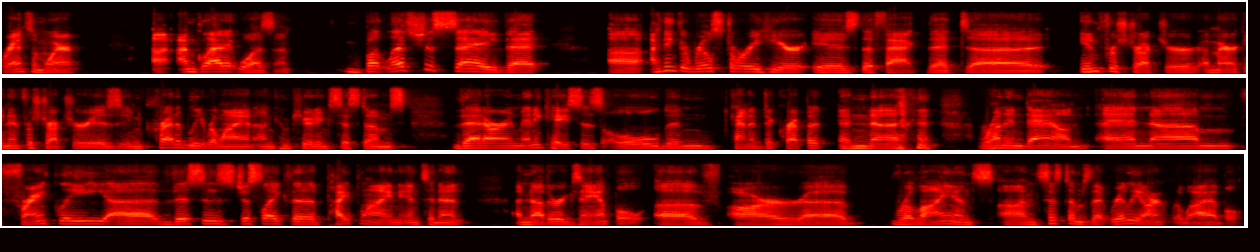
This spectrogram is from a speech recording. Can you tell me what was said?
ransomware. I- I'm glad it wasn't. But let's just say that uh, I think the real story here is the fact that uh, infrastructure, American infrastructure, is incredibly reliant on computing systems that are in many cases old and kind of decrepit and uh, running down. And um, frankly, uh, this is just like the pipeline incident, another example of our uh, reliance on systems that really aren't reliable.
